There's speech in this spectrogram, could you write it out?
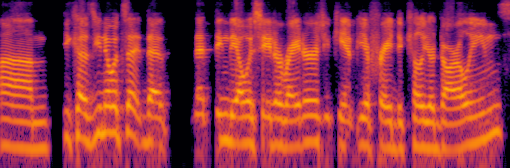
um, because you know it's a, that that thing they always say to writers: you can't be afraid to kill your darlings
